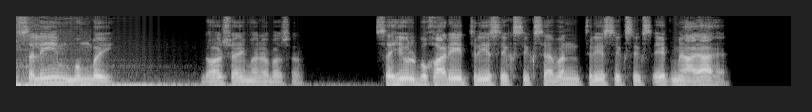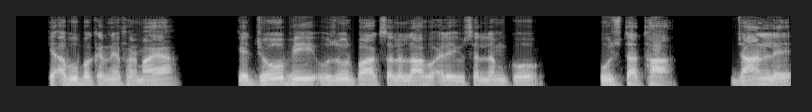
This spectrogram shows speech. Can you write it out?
سلیم ممبئی۔ گور شاہی مرحبا سر۔ صحیح البخاری three six six seven three six six eight میں آیا ہے کہ ابو بکر نے فرمایا کہ جو بھی حضور پاک صلی اللہ علیہ وسلم کو پوچھتا تھا، جان لے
